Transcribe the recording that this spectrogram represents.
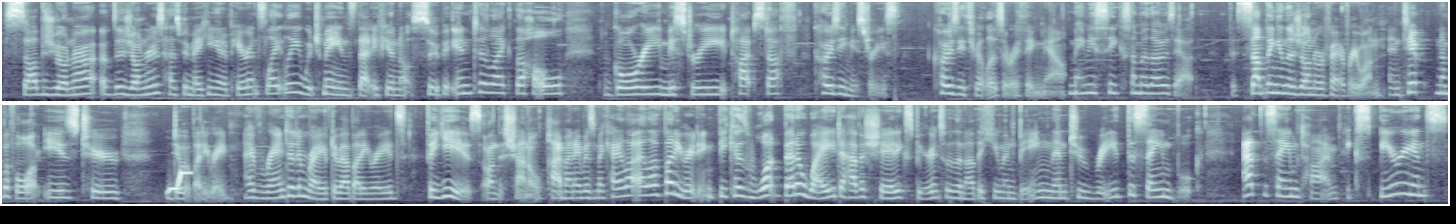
subgenre of the genres has been making an appearance lately, which means that if you're not super into like the whole gory mystery type stuff, cozy mysteries, cozy thrillers are a thing now. Maybe seek some of those out. There's something in the genre for everyone. And tip number four is to do a buddy read. I've ranted and raved about buddy reads for years on this channel. Hi, my name is Michaela. I love buddy reading because what better way to have a shared experience with another human being than to read the same book At the same time, experience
